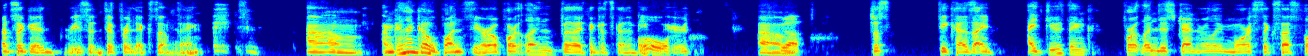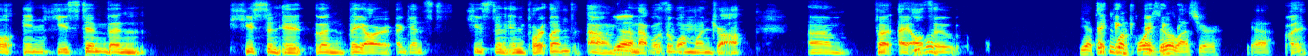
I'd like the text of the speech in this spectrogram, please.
That's a good reason to predict something. Um, I'm going to go one zero Portland, but I think it's going to be oh. weird. Um, yeah. Just because I, I do think Portland is generally more successful in Houston than Houston is, than they are against Houston in Portland. Um, yeah. and that was a one-one draw. Um, but I we also, won, yeah, I think I we won 4-0 last year. Yeah. What?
